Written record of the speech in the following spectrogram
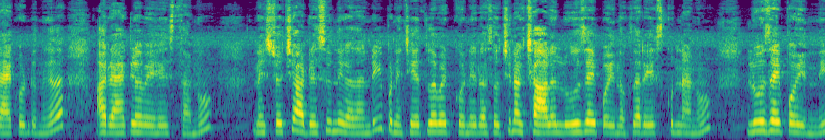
ర్యాక్ ఉంటుంది కదా ఆ ర్యాక్లో వేసేస్తాను. నెక్స్ట్ వచ్చి ఆ డ్రెస్ ఉంది కదండి. ఇప్పుడు నేను చేతిలో పెట్టుకునే డ్రెస్ వచ్చి నాకు చాలా లూజ్ అయిపోయింది. ఒకసారి వేసుకున్నాను. లూజ్ అయిపోయింది.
